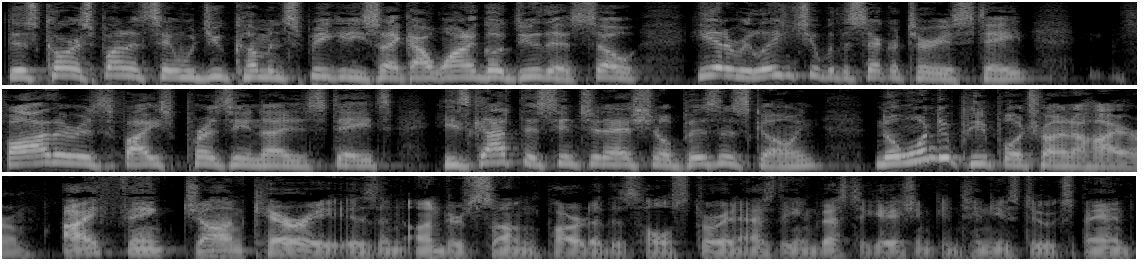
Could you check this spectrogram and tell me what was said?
"This correspondent saying, would you come and speak?" And he's like, "I want to go do this." So he had a relationship with the Secretary of State. Father is Vice President of the United States. He's got this international business going. No wonder people are trying to hire him. I think John Kerry is an undersung part of this whole story, and as the investigation continues to expand,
